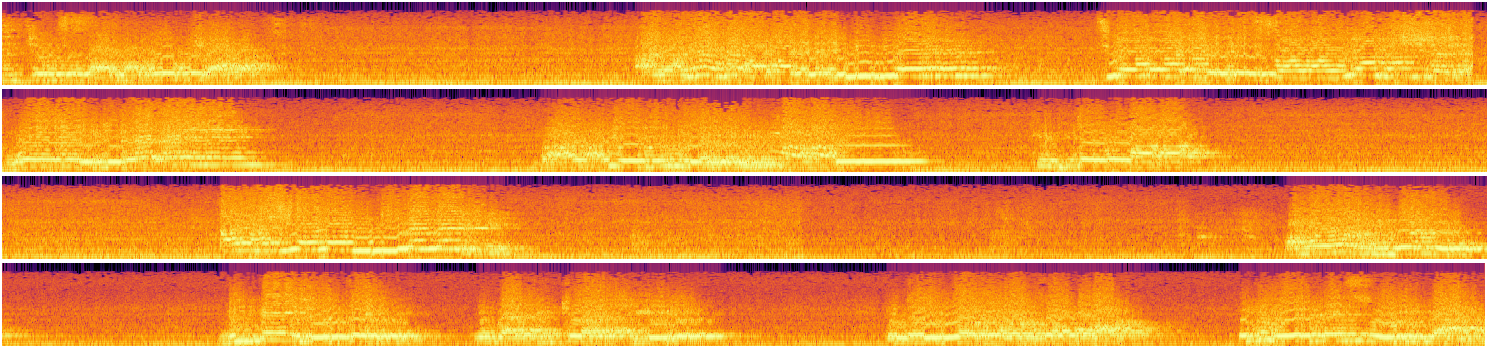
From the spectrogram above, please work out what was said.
did your sign contract. àdéhùn àwọn ẹ̀rí wípé tí o bá tètè sọ tí ó ṣe wọ èdè lẹ́yìn màá fi ojú rẹ̀ fún màá pé kí n tó pa. àṣẹ ohun tí lélẹ́bí. ọmọ náà ń gbọ́dọ̀ bíbélì ló tẹ̀lé nípa títú àṣírí rẹ̀ nítorí bí ọ̀rọ̀ wọn sọ fún wa nínú ìwé fẹ́sùn orí ìgbà rẹ̀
